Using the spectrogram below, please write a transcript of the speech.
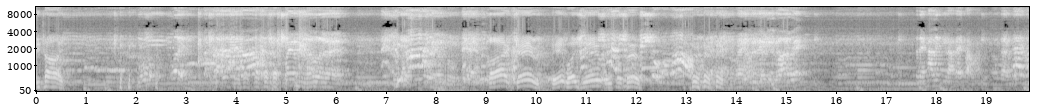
Be tied. โอ้โอ้ยไม่เหมือนเลย Right, go. It was you. It's your turn. ตีถูกอ่ะ ไม่ไม่ได้กีฬาเลยแสดงท่าเล่นกีฬาได้เปล่าได้ไ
